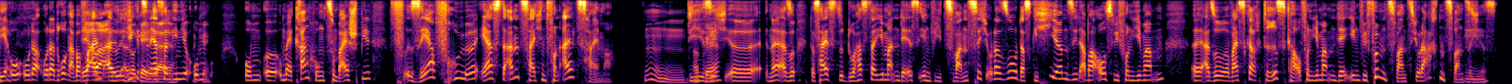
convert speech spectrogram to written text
Ja, oder, oder Drogen, aber vor Ja, allem, also hier geht es in okay, erster ja, Linie um, okay. um, äh, um Erkrankungen, zum Beispiel sehr frühe erste Anzeichen von Alzheimer. Die Hm, okay. sich, äh, ne, also das heißt, du, du hast da jemanden, der ist irgendwie 20 oder so, das Gehirn sieht aber aus wie von jemandem, äh, also weiß Charakteristika auch von jemandem, der irgendwie 25 oder 28 Hm, ist.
